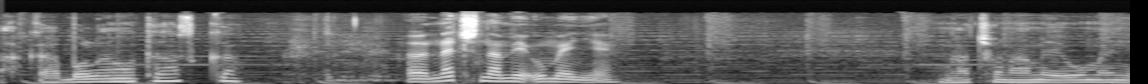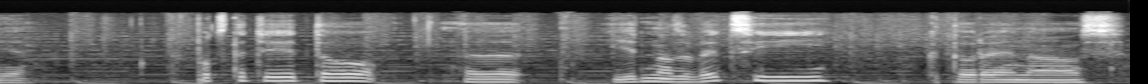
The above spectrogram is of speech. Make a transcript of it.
Aká bola otázka? E, na čo nám je umenie? Na čo nám je umenie? V podstate je to e, jedna z vecí, ktoré nás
